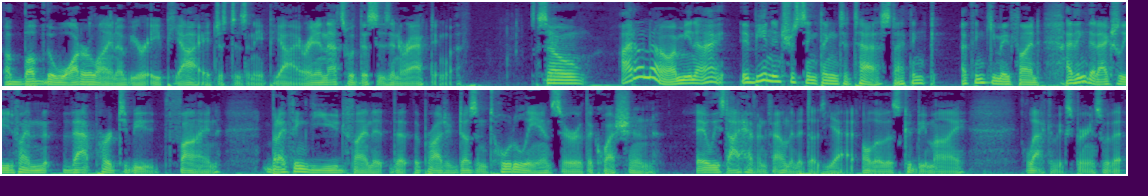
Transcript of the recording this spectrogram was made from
above the waterline of your API. It just is an API, right? And that's what this is interacting with. So I don't know. I mean, I it'd be an interesting thing to test. I think I think you may find. I think that actually you'd find th- that part to be fine, but I think you'd find that that the project doesn't totally answer the question. At least I haven't found that it does yet. Although this could be my lack of experience with it.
